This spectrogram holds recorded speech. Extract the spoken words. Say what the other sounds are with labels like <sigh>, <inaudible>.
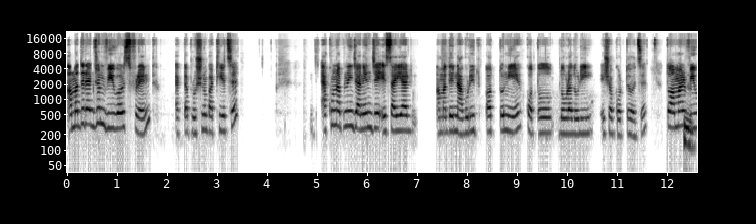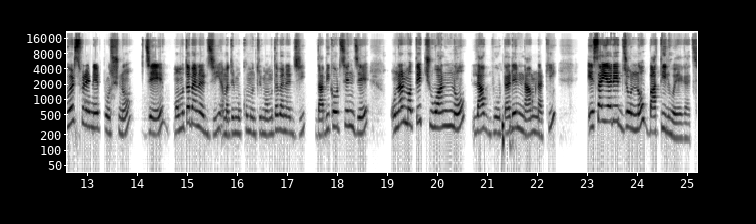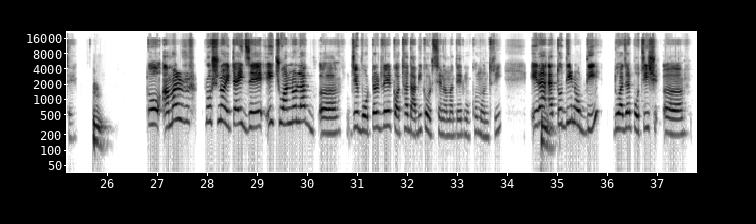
আমাদের একজন viewers friend একটা প্রশ্ন পাঠিয়েছে। এখন আপনি জানেন যে এসআইআর আমাদের নাগরিকত্ব নিয়ে কত দৌড়াদৌড়ি এসব করতে হয়েছে। তো আমার ভিউয়ার্স ফ্রেন্ডের প্রশ্ন যে মমতা ব্যানার্জি আমাদের মুখ্যমন্ত্রী মমতা ব্যানার্জি দাবি করছেন যে ওনার মতে চুয়ান্ন লাখ ভোটারের নাম নাকি এসআইআর এর জন্য বাতিল হয়ে গেছে। তো আমার প্রশ্ন এটাই যে এই চুয়ান্ন লাখ যে ভোটারদের কথা দাবি করছেন আমাদের মুখ্যমন্ত্রী এরা এতদিন অবধি দু হাজার পঁচিশ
